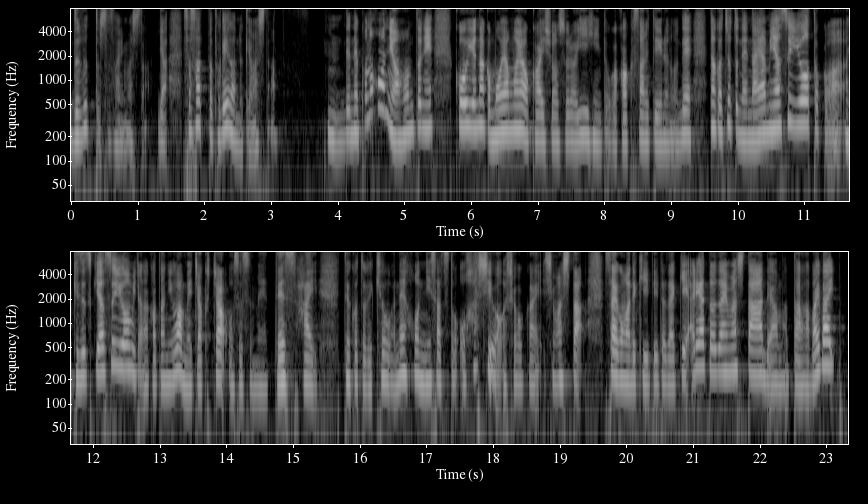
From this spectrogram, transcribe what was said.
ズブッと刺さりましたいや刺さったトゲが抜けましたうん、でねこの本には本当にこういうなんかモヤモヤを解消するいいヒントが隠されているのでなんかちょっとね悩みやすいよとか傷つきやすいよみたいな方にはめちゃくちゃおすすめです。はいということで今日はね本2冊とお箸を紹介しました。最後まで聞いていただきありがとうございました。ではまたバイバイ。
